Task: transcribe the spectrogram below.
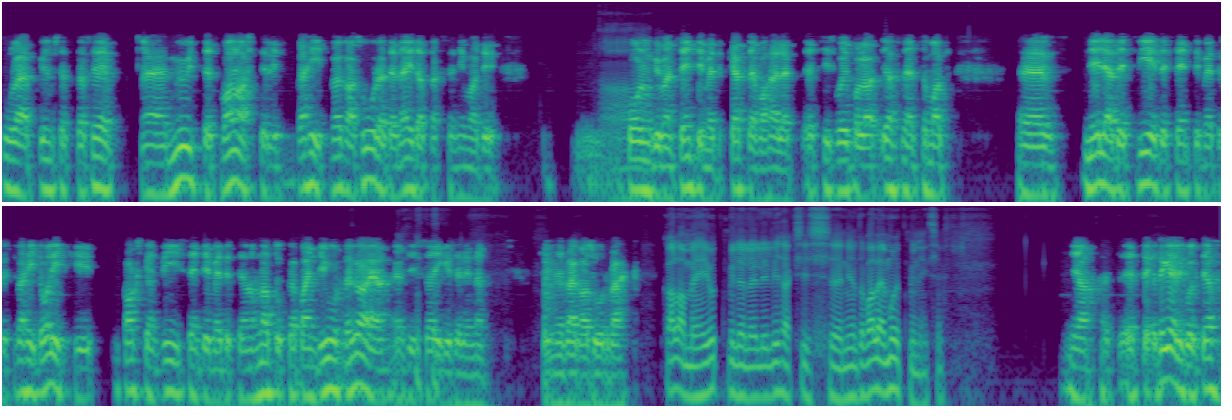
tuleb ilmselt ka see eh, müüt, et vanasti olid vähid väga suured ja näidatakse niimoodi kolmkümmend sentimeetrit käte vahel, et, et siis võib-olla jah, needsamad eh, neljateist, viieteist sentimeetrised vähid olidki kakskümmend viis sentimeetrit ja noh, natuke pandi juurde ka ja, ja siis saigi selline, selline väga suur vähk. kalamehe jutt, millel oli lisaks siis nii-öelda vale mõõtmine, eks ju? jah, et, et tegelikult jah,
